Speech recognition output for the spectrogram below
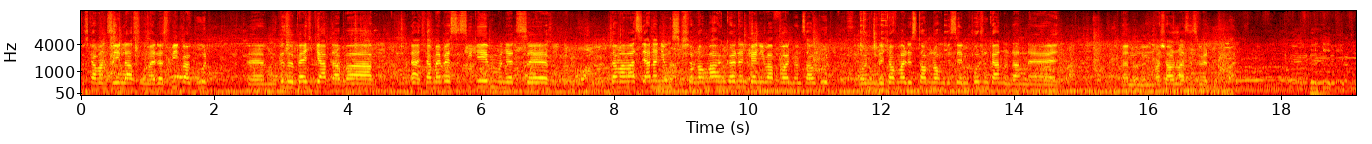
das kann man sehen lassen, weil der Speed war gut. Ähm, ein bisschen Pech gehabt, aber ja, ich habe mein Bestes gegeben und jetzt äh, schauen wir mal, was die anderen Jungs schon noch machen können. Kenny war vorhin schon saugut und ich hoffe mal, dass Tom noch ein bisschen pushen kann und dann, äh, dann mal schauen, was es wird.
